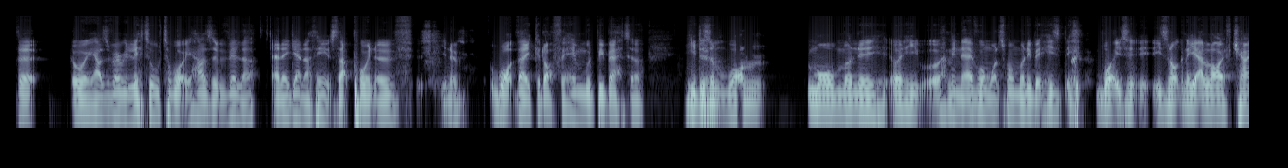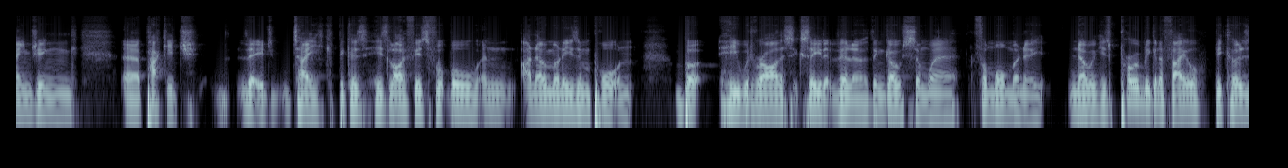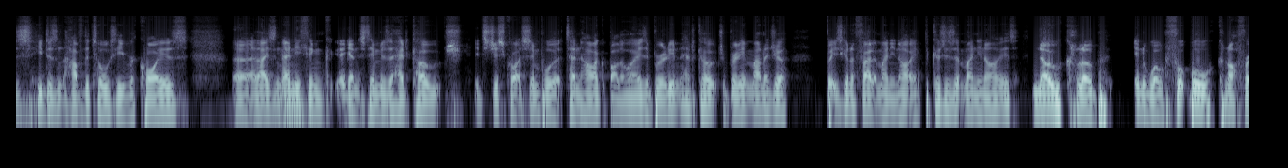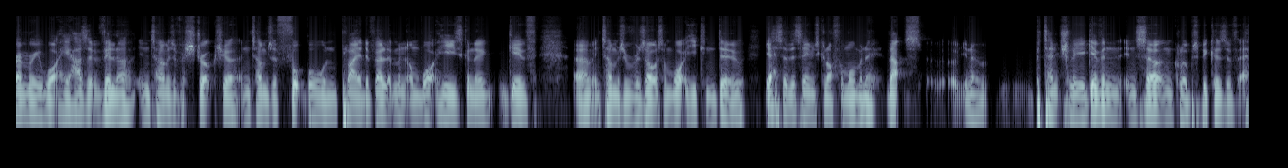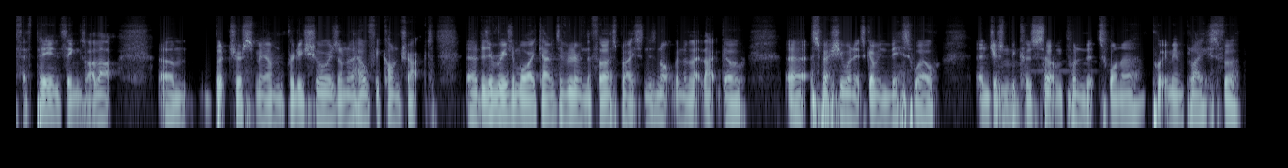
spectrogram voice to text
that or he has very little to what he has at Villa. And again, I think it's that point of you know what they could offer him would be better. He doesn't yeah. want more money. When he, I mean, everyone wants more money, but he's he, what is it? He's not going to get a life changing uh, package that he'd take because his life is football. And I know money is important, but he would rather succeed at Villa than go somewhere for more money knowing he's probably going to fail because he doesn't have the tools he requires. Uh, and that isn't hmm. anything against him as a head coach. It's just quite simple that Ten Hag, by the way, is a brilliant head coach, a brilliant manager, but he's going to fail at Man United because he's at Man United. No club in world football can offer Emery what he has at Villa in terms of a structure, in terms of football and player development, and what he's going to give um, in terms of results and what he can do. Yes, other teams can offer more money. That's you know potentially given in certain clubs because of FFP and things like that. Um, but trust me, I'm pretty sure he's on a healthy contract. Uh, there's a reason why he came to Villa in the first place, and he's not going to let that go, uh, especially when it's going this well. And just mm. because certain pundits want to put him in place for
